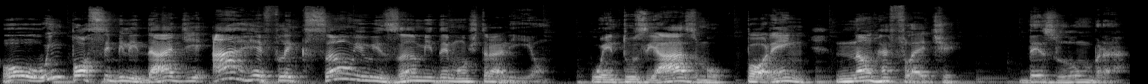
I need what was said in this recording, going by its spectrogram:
ou impossibilidade a reflexão e o exame demonstrariam. O entusiasmo, porém, não reflete deslumbra.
